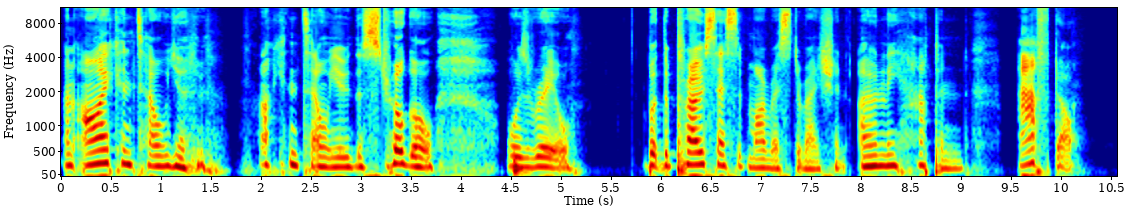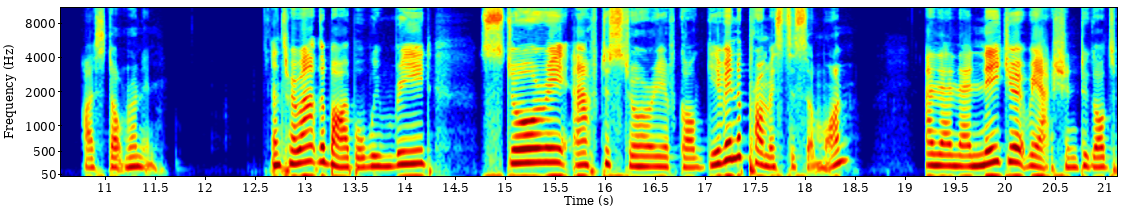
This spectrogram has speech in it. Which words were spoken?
And I can tell you, I can tell you the struggle was real. But the process of my restoration only happened after I stopped running. And throughout the Bible, we read story after story of God giving a promise to someone, and then their knee jerk reaction to God's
